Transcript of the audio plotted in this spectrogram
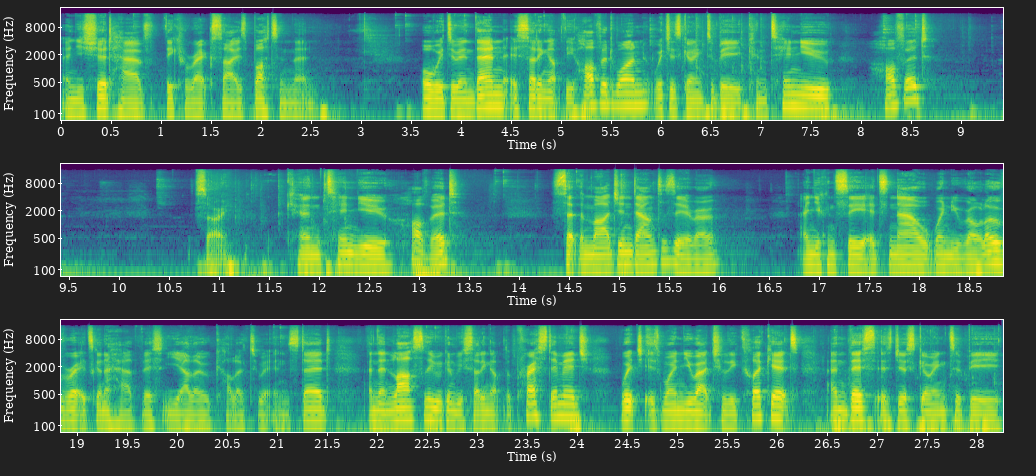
and you should have the correct size button then. All we're doing then is setting up the hovered one, which is going to be continue hovered. Sorry, continue hovered. Set the margin down to zero. And you can see it's now when you roll over it it's going to have this yellow color to it instead. And then lastly we're going to be setting up the pressed image which is when you actually click it. And this is just going to be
